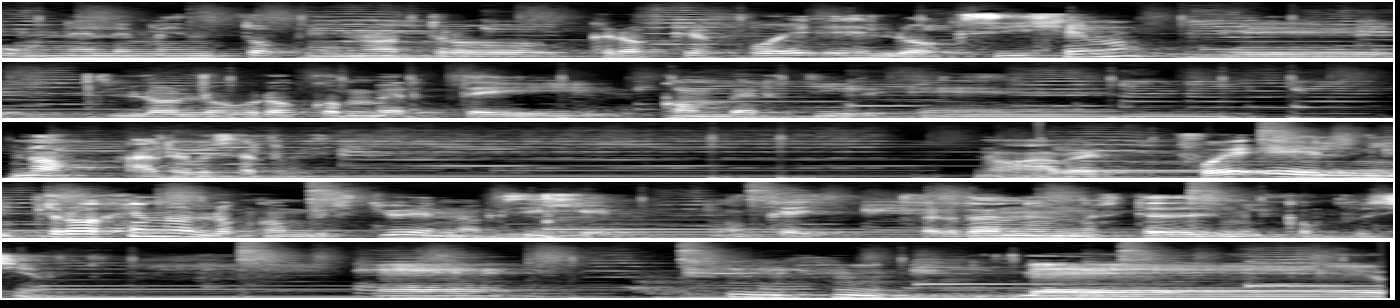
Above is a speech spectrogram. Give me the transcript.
un elemento en otro. Creo que fue el oxígeno. lo logró convertir, en... No, al revés, al revés. No, a ver, fue el nitrógeno lo convirtió en oxígeno. Ok, perdonen ustedes mi confusión. Eh, eh,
